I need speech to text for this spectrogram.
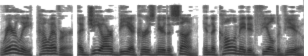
Rarely, however, a GRB occurs near the Sun, in the collimated field of view.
